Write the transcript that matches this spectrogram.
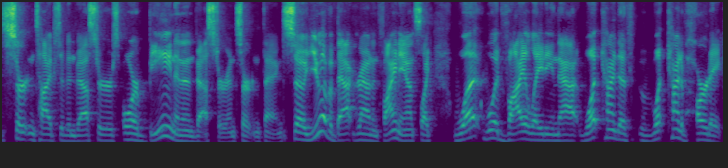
certain types of investors or being an investor in certain things. So you have a background in finance like what would violating that what kind of what kind of heartache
